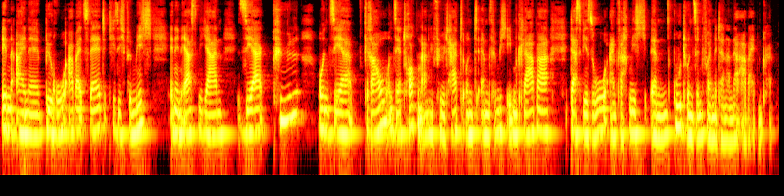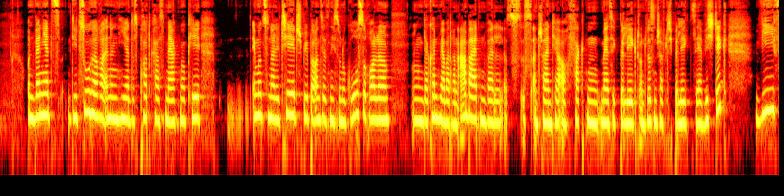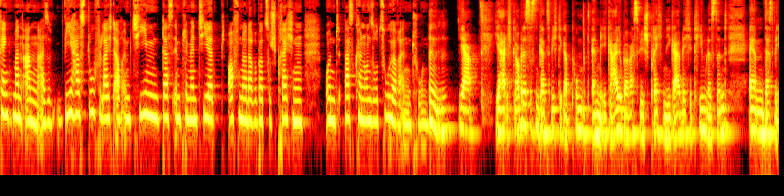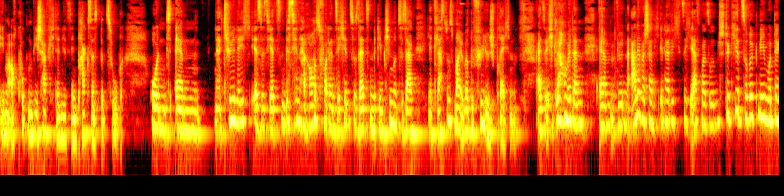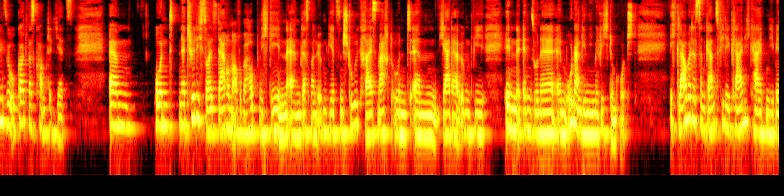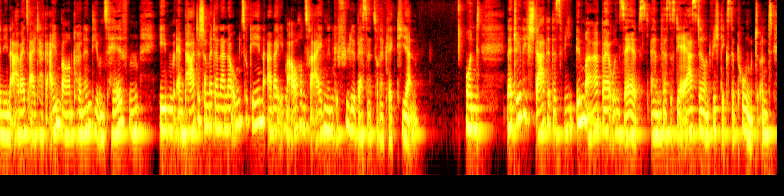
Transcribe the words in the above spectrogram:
in eine Büroarbeitswelt, die sich für mich in den ersten Jahren sehr kühl und sehr grau und sehr trocken angefühlt hat und ähm, für mich eben klar war, dass wir so einfach nicht ähm, gut und sinnvoll miteinander arbeiten können. Und wenn jetzt die ZuhörerInnen hier des Podcasts merken, okay, Emotionalität spielt bei uns jetzt nicht so eine große Rolle, mm, da könnten wir aber dran arbeiten, weil es ist anscheinend ja auch faktenmäßig belegt und wissenschaftlich belegt sehr wichtig. Wie fängt man an? Also wie hast du vielleicht auch im Team das implementiert, offener darüber zu sprechen? Und was können unsere ZuhörerInnen tun? Mhm. Ja, ja, ich glaube, das ist ein ganz wichtiger Punkt, ähm, egal über was wir sprechen, egal welche Themen das sind, ähm, dass wir eben auch gucken, wie schaffe ich denn jetzt den Praxisbezug? Und ähm, Natürlich ist es jetzt ein bisschen herausfordernd, sich hinzusetzen mit dem Team und zu sagen, jetzt lasst uns mal über Gefühle sprechen. Also ich glaube, dann ähm, würden alle wahrscheinlich innerlich sich erstmal so ein Stückchen zurücknehmen und denken so, oh Gott, was kommt denn jetzt? Ähm, und natürlich soll es darum auch überhaupt nicht gehen, ähm, dass man irgendwie jetzt einen Stuhlkreis macht und ähm, ja da irgendwie in, in so eine ähm, unangenehme Richtung rutscht. Ich glaube, das sind ganz viele Kleinigkeiten, die wir in den Arbeitsalltag einbauen können, die uns helfen, eben empathischer miteinander umzugehen, aber eben auch unsere eigenen Gefühle besser zu reflektieren. Und Natürlich startet es wie immer bei uns selbst. Ähm, das ist der erste und wichtigste Punkt. Und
